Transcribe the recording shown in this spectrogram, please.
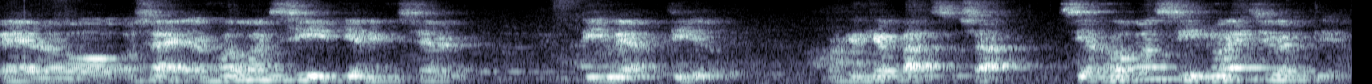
pero, o sea, el juego en sí tiene que ser divertido. Porque, ¿qué pasa? O sea, si el juego en sí no es divertido,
